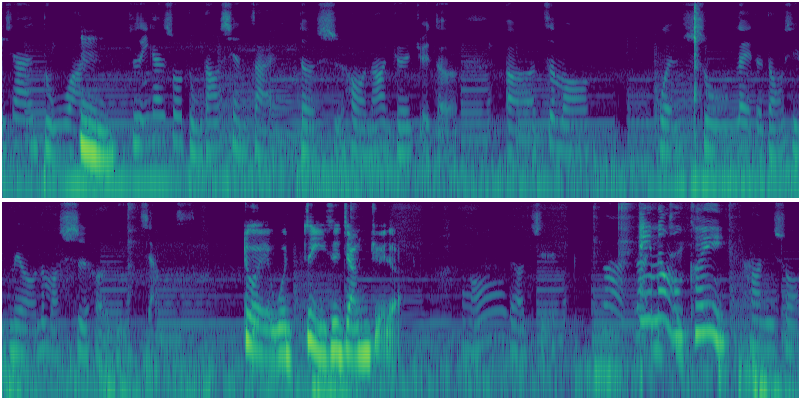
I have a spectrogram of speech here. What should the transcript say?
你现在读完，嗯，就是应该说读到现在的时候，然后你就会觉得，呃，这么文书类的东西没有那么适合你这样子。对我自己是这样觉得。哦，了解。那哎、那那我可以好，你说。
